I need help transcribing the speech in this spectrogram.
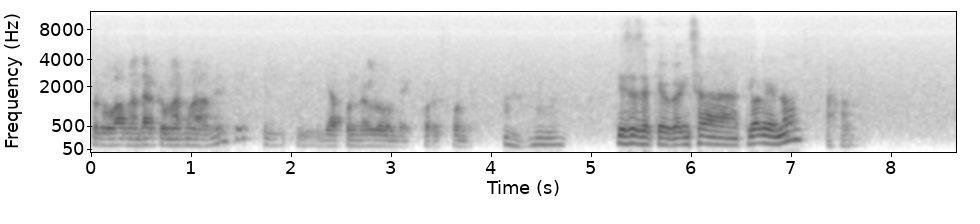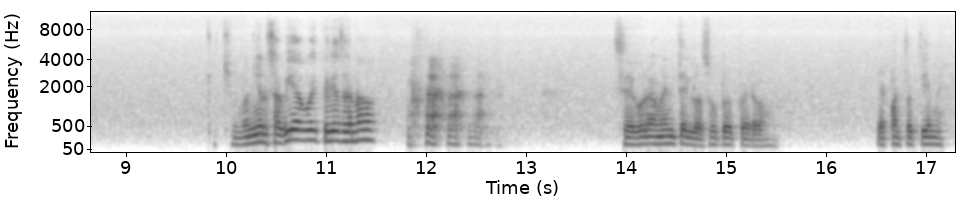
Pero voy a mandar a cromar nuevamente y, ya ponerlo donde corresponde. Y ese es el que organiza Clore, ¿no? Ajá. Qué chingón, yo no sabía, güey, que habías ganado. Seguramente lo supe, pero ¿ya cuánto tiene?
